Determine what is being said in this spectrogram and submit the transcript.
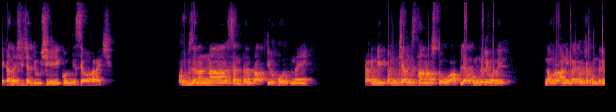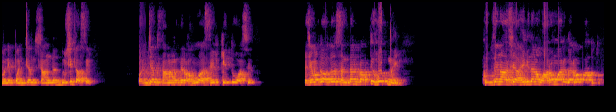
एकादशीच्या दिवशी कोणती सेवा करायची? खूप जणांना संतान प्राप्ती होत नाही. कारण की पंचम स्थान असतो आपल्या कुंडलीमध्ये. नवरा आणि बायकोच्या कुंडलीमध्ये पंचम स्थान जर दूषित असेल पंचम स्थानामध्ये राहू असेल केतू असेल. त्याच्यामुळे काय होतं संतान प्राप्ती होत नाही. खूप जण असे आहे की त्यांना वारंवार गर्भपात होतो.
